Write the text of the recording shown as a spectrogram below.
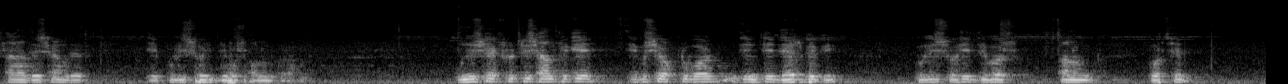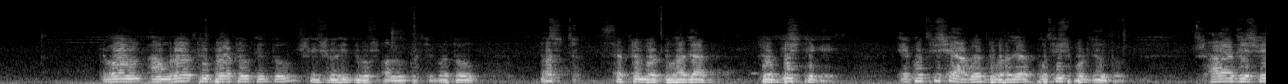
সারা দেশে আমাদের এই পুলিশ শহীদ দিবস পালন করা হবে উনিশশো সাল থেকে একুশে অক্টোবর দিনটি দেশব্যাপী পুলিশ শহীদ দিবস পালন করছেন। এবং আমরাও ত্রিপুরাতেও কিন্তু সেই শহীদ দিবস পালন করছি। গত ফার্স্ট সেপ্টেম্বর দু হাজার চব্বিশ থেকে একত্রিশে আগস্ট দু হাজার পঁচিশ পর্যন্ত সারা দেশে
